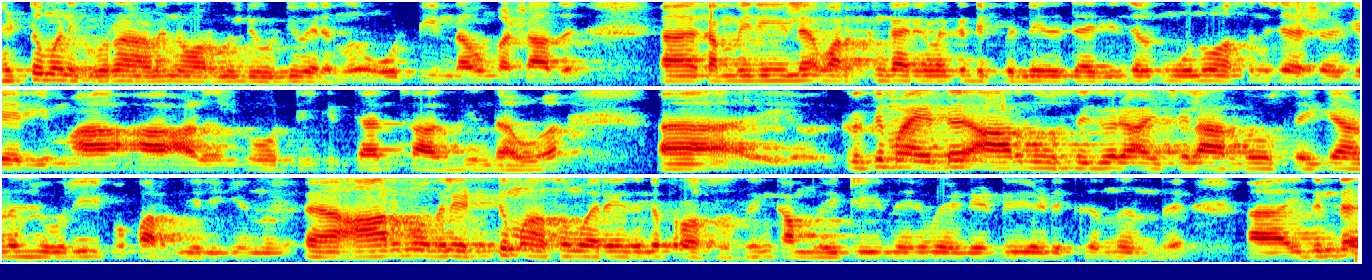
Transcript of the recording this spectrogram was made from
എട്ട് മണിക്കൂറാണ് നോർമൽ ഡ്യൂട്ടി വരുന്നത്. ഒ ടി ഉണ്ടാവും. പക്ഷേ അത് കമ്പനിയിലെ വർക്കും കാര്യങ്ങളൊക്കെ ഡിപ്പെൻഡ് ചെയ്തിട്ടായിരിക്കും. ചിലപ്പോൾ മൂന്ന് മാസത്തിന് ശേഷമൊക്കെ ആയിരിക്കും ആ ആളുകൾക്ക് ഒ ടി കിട്ടാൻ സാധ്യത ഉണ്ടാവുക കൃത്യമായിട്ട് ആറ് ദിവസത്തേക്ക് ഒരാഴ്ചയിൽ ആറ് ദിവസത്തേക്കാണ് ജോലി ഇപ്പോൾ പറഞ്ഞിരിക്കുന്നത്. ആറ് മുതൽ എട്ട് മാസം വരെ ഇതിന്റെ പ്രോസസ്സിങ് കംപ്ലീറ്റ് ചെയ്യുന്നതിന് വേണ്ടിയിട്ട് എടുക്കുന്നുണ്ട്. ഇതിന്റെ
